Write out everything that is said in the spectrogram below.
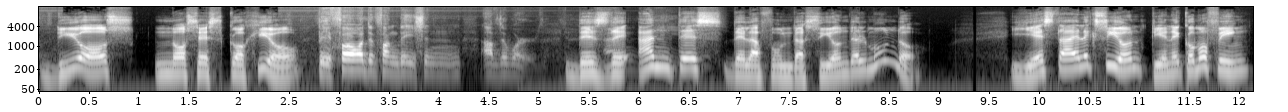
Dios nos escogió desde antes de la fundación del mundo. Y esta elección tiene como fin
